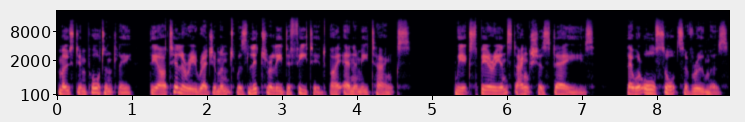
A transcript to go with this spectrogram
Most importantly, the artillery regiment was literally defeated by enemy tanks. We experienced anxious days. There were all sorts of rumours.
